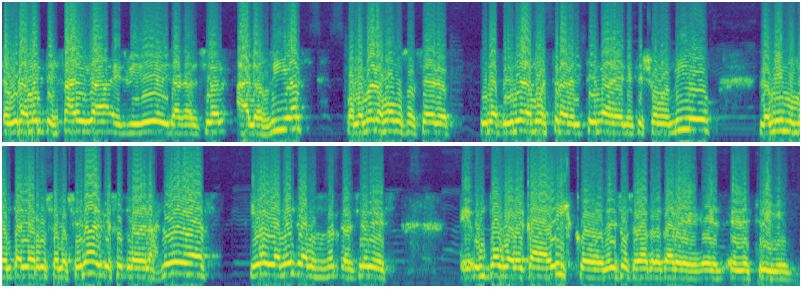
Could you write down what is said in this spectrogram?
seguramente salga el video y la canción a los días, por lo menos vamos a hacer una primera muestra del tema en este show en vivo, lo mismo Montaña Rusa Emocional, que es otra de las nuevas, y obviamente vamos a hacer canciones eh, un poco de cada disco, de eso se va a tratar el, streaming.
